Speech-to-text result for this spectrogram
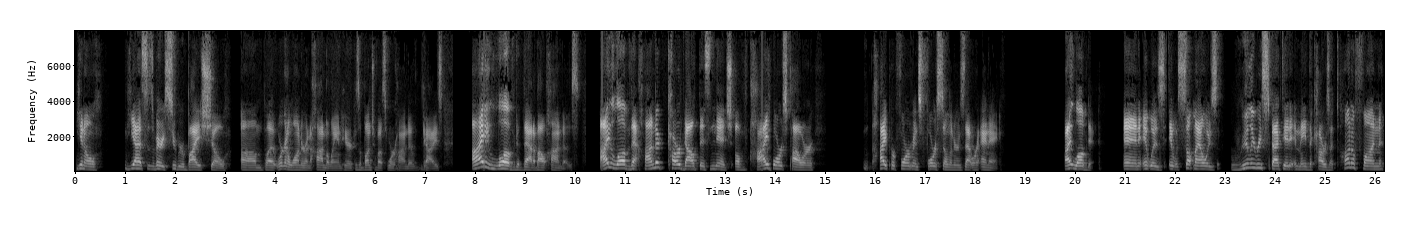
you know, yes, it's a very Subaru biased show. Um, but we're gonna wander into Honda land here because a bunch of us were Honda guys. I loved that about Hondas. I love that Honda carved out this niche of high horsepower, high performance four cylinders that were NA. I loved it and it was it was something I always really respected. It made the cars a ton of fun.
